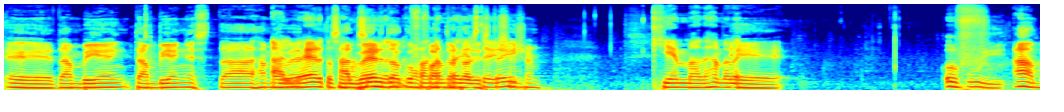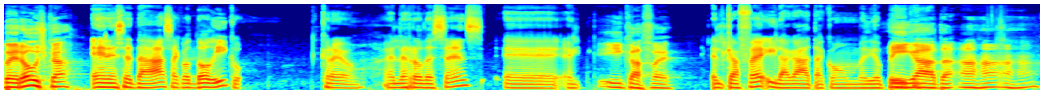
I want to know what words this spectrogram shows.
eh, también, también está, déjame Alberto, ver. Alberto con Phantom Phantom Radio Radio Station. Station. ¿Quién más? Déjame ver. Eh, Uf. uy. Ah, Veroushka. NZA sacó dos discos, creo. El de Rodescence, eh, el, y Café. el Café y La Gata con Medio Y Piqui. Gata. Ajá, ajá.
